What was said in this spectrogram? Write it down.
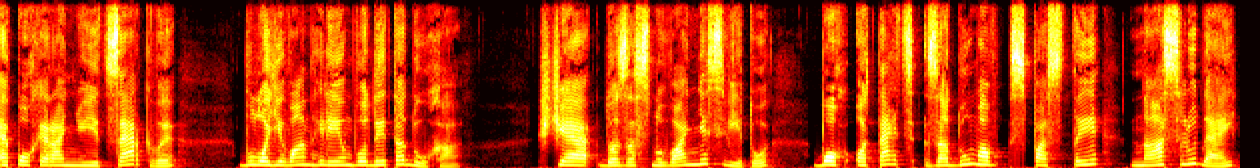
епохи ранньої церкви, було Євангелієм води та духа. Ще до заснування світу Бог Отець задумав спасти нас, людей,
